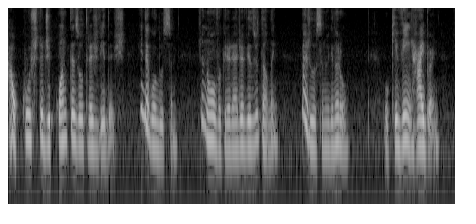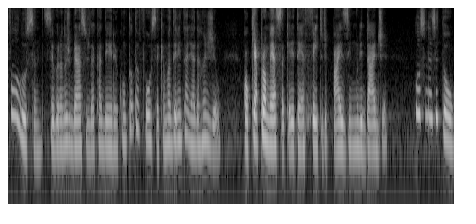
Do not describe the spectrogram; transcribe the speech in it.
Ao custo de quantas outras vidas? Indagou Lucian. De novo aquele olhar de aviso de Tamlin. Mas Lucian o ignorou. O que vi em Highburn, falou Lucian, segurando os braços da cadeira com tanta força que a madeira entalhada rangeu. Qualquer promessa que ele tenha feito de paz e imunidade. Lucian hesitou,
